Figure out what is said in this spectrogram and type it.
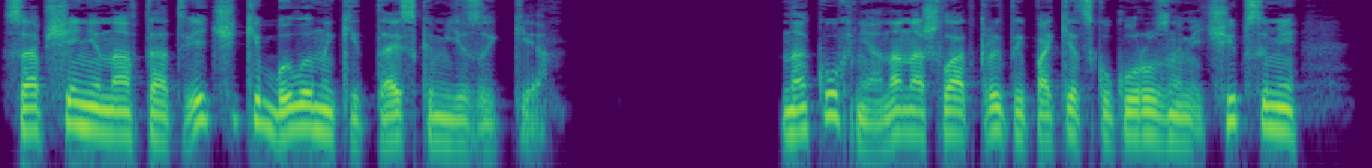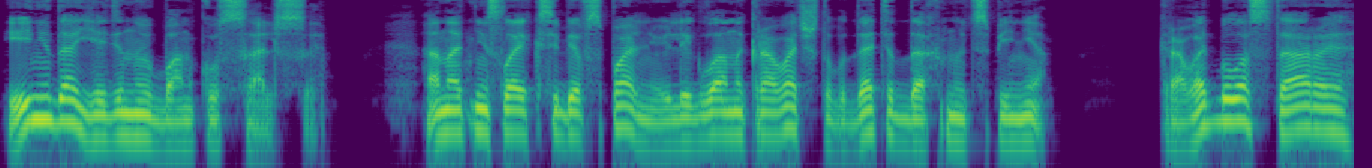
Сообщение на автоответчике было на китайском языке. На кухне она нашла открытый пакет с кукурузными чипсами и недоеденную банку сальсы. Она отнесла их к себе в спальню и легла на кровать, чтобы дать отдохнуть спине. Кровать была старая,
